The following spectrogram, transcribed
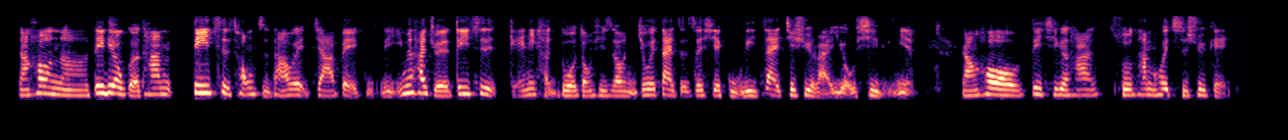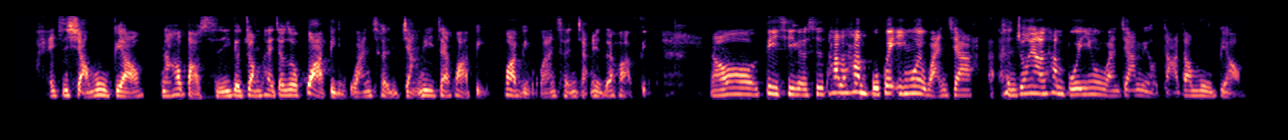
然后呢，第六个，他第一次充值他会加倍鼓励，因为他觉得第一次给你很多东西之后，你就会带着这些鼓励再继续来游戏里面。然后第七个，他说他们会持续给孩子小目标，然后保持一个状态叫做画饼完成奖励再画饼，画饼完成奖励再画饼。然后第七个是他们，他们不会因为玩家很重要，他们不会因为玩家没有达到目标，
